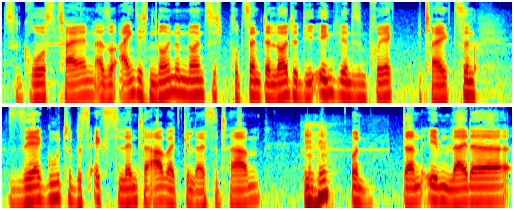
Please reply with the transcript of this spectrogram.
zu Großteilen, also eigentlich 99 Prozent der Leute, die irgendwie an diesem Projekt beteiligt sind, sehr gute bis exzellente Arbeit geleistet haben. Mhm. Und dann eben leider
